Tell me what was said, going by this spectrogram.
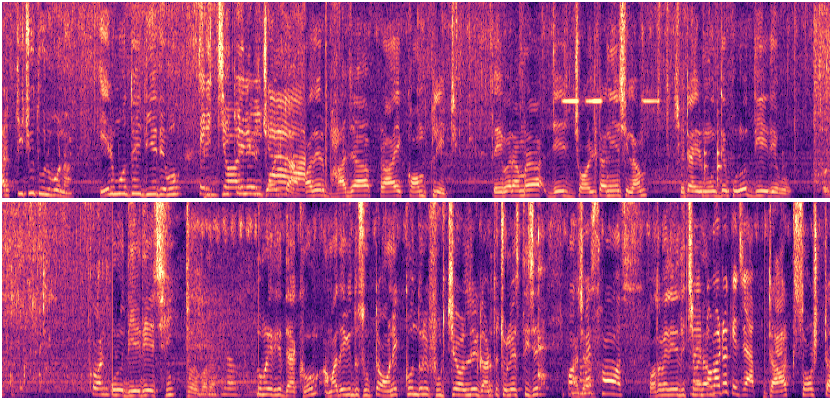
আর কিছু তুলবো না। এর মধ্যেই দিয়ে দেবো সেই চিকেনের। জলটা। আমাদের ভাজা প্রায় কমপ্লিট তো এবার আমরা যে জলটা নিয়েছিলাম সেটা এর মধ্যে পুরো দিয়ে দেবো। কোন? পুরো দিয়ে দিয়েছি। সর করা। তোমরা এদিকে দেখো আমাদের কিন্তু স্যুপটা অনেকক্ষণ ধরে ফুটছে অলরেডি গাড়ি তো চলে এসেছে। প্রথমে সস। প্রথমে দিয়ে দিচ্ছি ম্যাডাম ডার্ক সসটা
